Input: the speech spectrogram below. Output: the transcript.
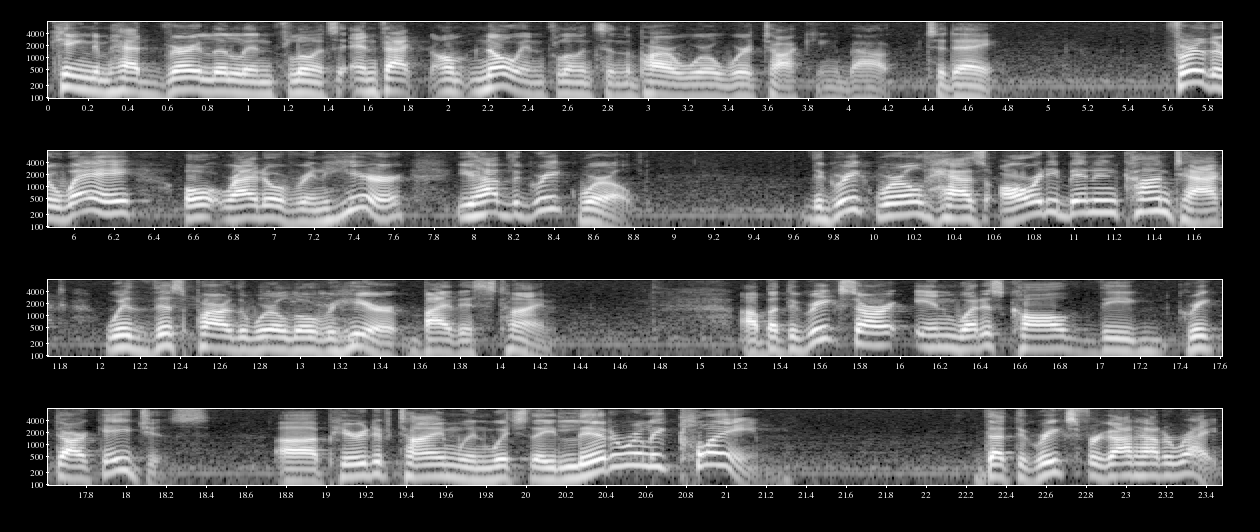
kingdom had very little influence, in fact, um, no influence in the the world we're talking about today. Further away, oh, right over in here, you have the Greek world. The Greek world has already been in contact with this part of the world over here by this time. Uh, but the Greeks are in what is called the Greek Dark Ages, a period of time in which they literally claim that the Greeks forgot how to write.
